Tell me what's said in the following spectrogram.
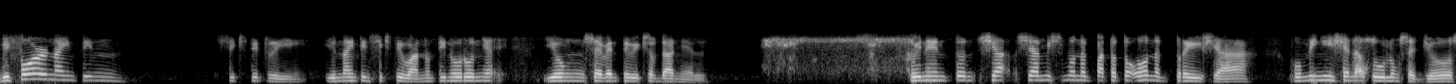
Before 1963, yung 1961, nung tinuro niya yung 70 weeks of Daniel, kwento, siya, siya mismo nagpatotoo, nagpray siya, humingi siya ng tulong sa Diyos.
